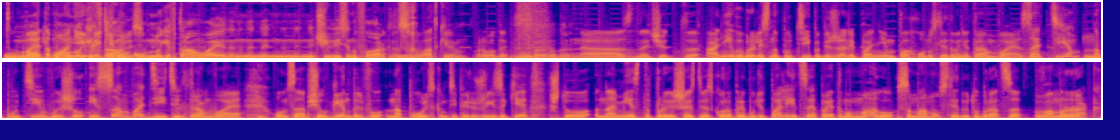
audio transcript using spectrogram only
у, мног- Поэтому у они многих, в трам- у многих в трамвае на- на- на- на- начались инфаркты. Схватки, роды. Ну, да, да, да. А, значит, они выбрались на пути и побежали по ним по ходу следования трамвая. Затем на пути вышел и сам водитель трамвая. Он сообщил Гэндальфу на польском теперь уже языке, что на место происшествия скоро прибудет полиция, поэтому магу самому следует убраться во мрак.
